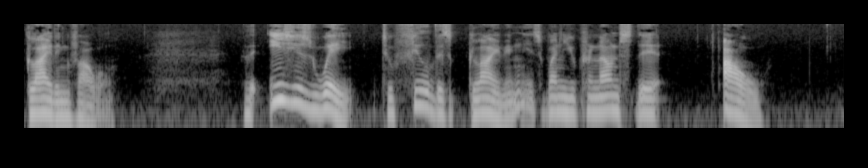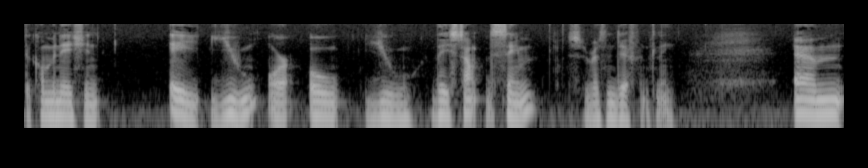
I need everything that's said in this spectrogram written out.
gliding vowel. The easiest way to feel this gliding is when you pronounce the ow, the combination AU or OU. They sound the same, it's written differently. Um,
